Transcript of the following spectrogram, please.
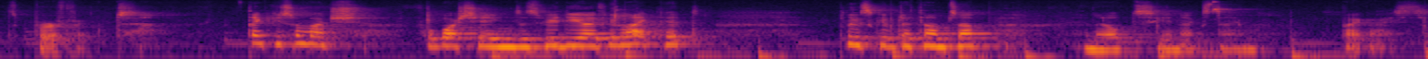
It's perfect. Thank you so much for watching this video if you liked it. Please give it a thumbs up and I hope to see you next time. Bye guys.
